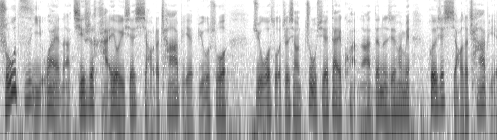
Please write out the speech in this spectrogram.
除此以外呢，其实还有一些小的差别，比如说，据我所知，像助学贷款啊等等这些方面会有一些小的差别。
